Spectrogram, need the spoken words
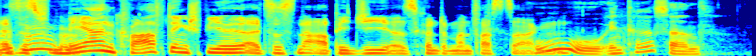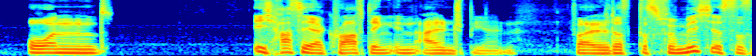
Mhm. Es ist mhm. mehr ein Crafting-Spiel, als es eine RPG ist, könnte man fast sagen. Uh, interessant. Und ich hasse ja Crafting in allen Spielen. Weil das, das für mich ist das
